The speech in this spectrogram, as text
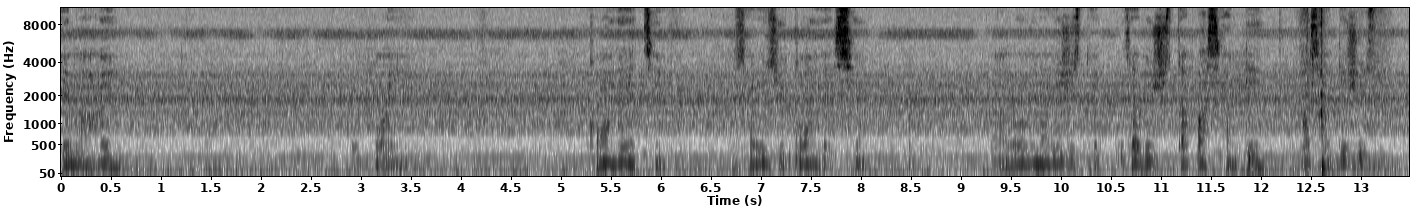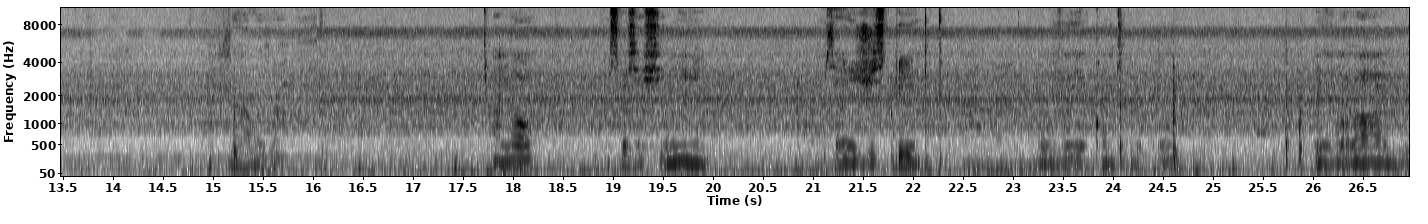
démarrer convertir ça veut dire conversion alors vous avez juste vous avez juste à patienter patienter juste. Alors lorsque c'est fini vous allez juste ouvrir CTRL et voilà le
